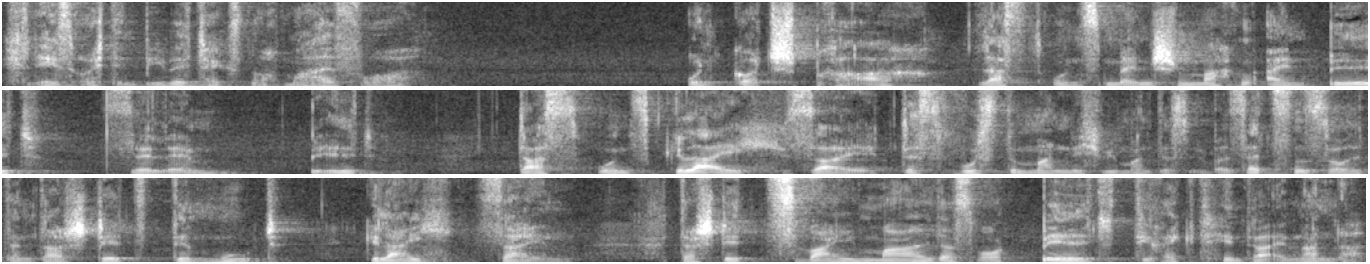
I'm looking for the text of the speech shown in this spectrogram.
Ich lese euch den Bibeltext nochmal vor. Und Gott sprach, lasst uns Menschen machen, ein Bild, Selem, Bild, das uns gleich sei. Das wusste man nicht, wie man das übersetzen soll, denn da steht Demut, gleich sein. Da steht zweimal das Wort Bild direkt hintereinander.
